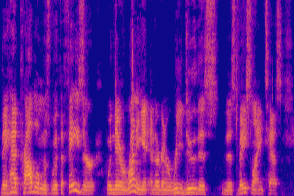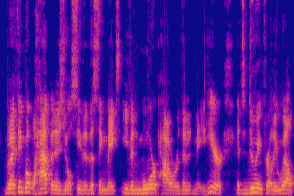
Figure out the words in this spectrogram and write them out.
They had problems with the phaser when they were running it, and they're going to redo this this baseline test. But I think what will happen is you'll see that this thing makes even more power than it made here. It's doing fairly well.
